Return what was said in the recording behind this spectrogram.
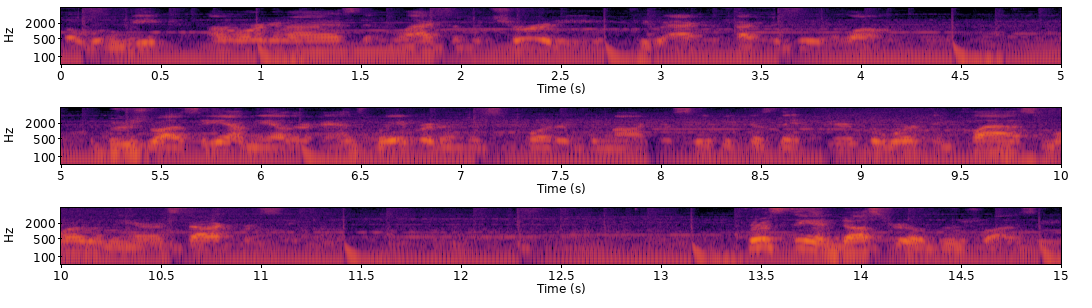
but were weak, unorganized, and lacked the maturity to act effectively alone. The bourgeoisie, on the other hand, wavered in their support of democracy because they feared the working class more than the aristocracy. First the industrial bourgeoisie,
